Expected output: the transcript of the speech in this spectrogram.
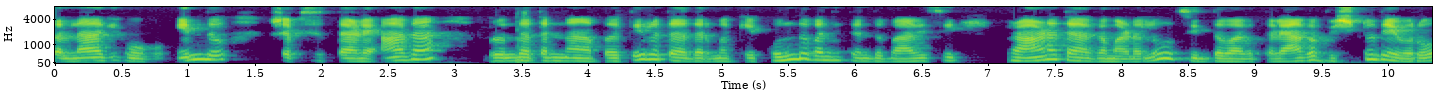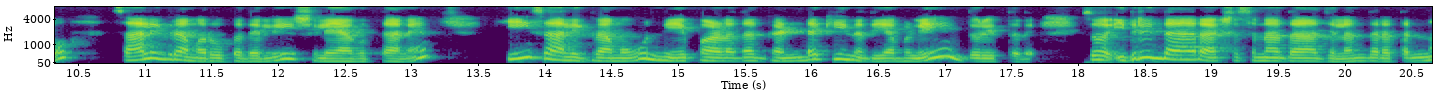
ಕಲ್ಲಾಗಿ ಹೋಗು ಎಂದು ಶಪಿಸುತ್ತಾಳೆ. ಆಗ ಬೃಂದ ತನ್ನ ಪತಿವೃತ ಧರ್ಮಕ್ಕೆ ಕುಂದು ಬಂದಿತೆಂದು ಭಾವಿಸಿ ಪ್ರಾಣತ್ಯಾಗ ಮಾಡಲು ಸಿದ್ಧವಾಗುತ್ತಾಳೆ. ಆಗ ವಿಷ್ಣು ದೇವರು ಸಾಲಿಗ್ರಾಮ ರೂಪದಲ್ಲಿ ಶಿಲೆಯಾಗುತ್ತಾನೆ. ಈ ಸಾಲಿಗ್ರಾಮವು ನೇಪಾಳದ ಗಂಡಕಿ ನದಿಯ ಬಳಿ ದೊರೆಯುತ್ತದೆ. ಸೊ ಇದರಿಂದ ರಾಕ್ಷಸನಾದ ಜಲಂಧರ ತನ್ನ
